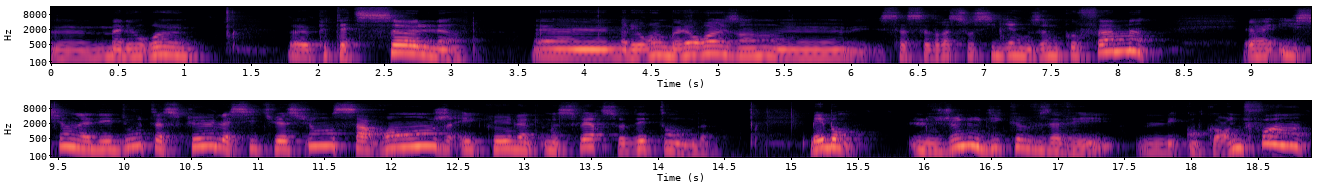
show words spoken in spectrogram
euh, malheureux, euh, peut-être seuls, malheureux ou malheureuses. Hein, ça s'adresse aussi bien aux hommes qu'aux femmes. ici, on a des doutes à ce que la situation s'arrange et que l'atmosphère se détende. Mais bon, le jeu nous dit que vous avez, encore une fois, hein,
